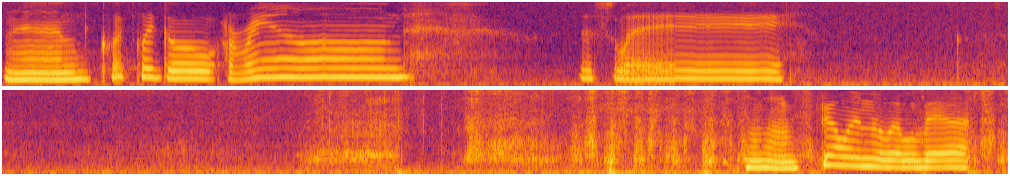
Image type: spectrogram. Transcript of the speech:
And quickly go around this way. And fill in a little bit.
